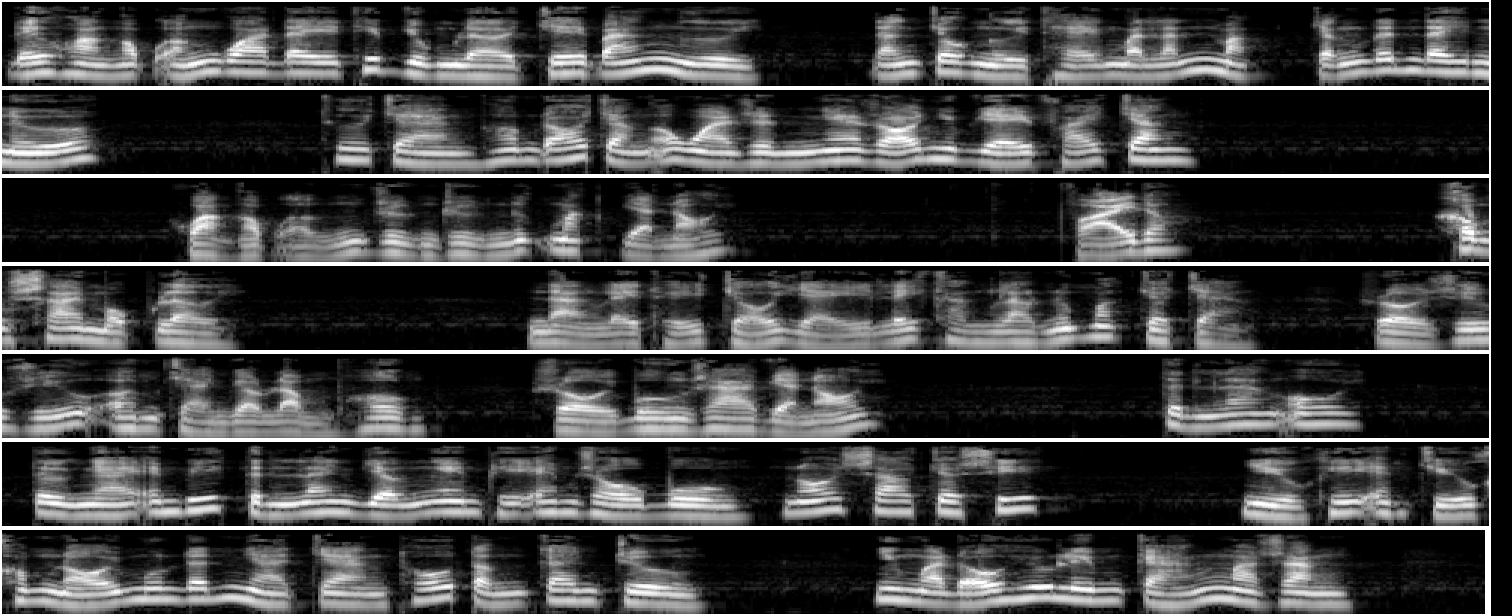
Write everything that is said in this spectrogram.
Để hoàng ngọc ẩn qua đây thiếp dùng lời chê bán người, đặng cho người thẹn mà lánh mặt chẳng đến đây nữa. Thưa chàng, hôm đó chàng ở ngoài rình nghe rõ như vậy phải chăng? Hoàng ngọc ẩn rưng rưng nước mắt và nói, phải đó, không sai một lời. Nàng lệ thủy trỗi dậy lấy khăn lau nước mắt cho chàng rồi ríu ríu ôm chàng vào lòng hôn, rồi buông ra và nói, tình lan ôi từ ngày em biết tình lan giận em thì em rầu buồn, nói sao cho xiết. Nhiều khi em chịu không nổi muốn đến nhà chàng thố tận can trường, nhưng mà đỗ hiếu liêm cản mà rằng,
